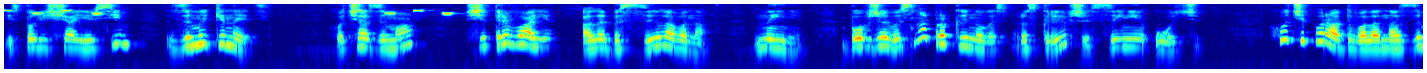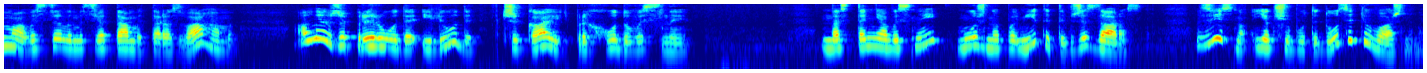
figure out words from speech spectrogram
і сповіщає всім зими кінець. Хоча зима ще триває, але безсила вона нині, бо вже весна прокинулась, розкривши сині очі. Хоч і порадувала нас зима веселими святами та розвагами, але вже природа і люди чекають приходу весни. Настання весни можна помітити вже зараз. Звісно, якщо бути досить уважними.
